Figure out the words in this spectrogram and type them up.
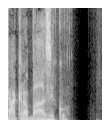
Chakra básico.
